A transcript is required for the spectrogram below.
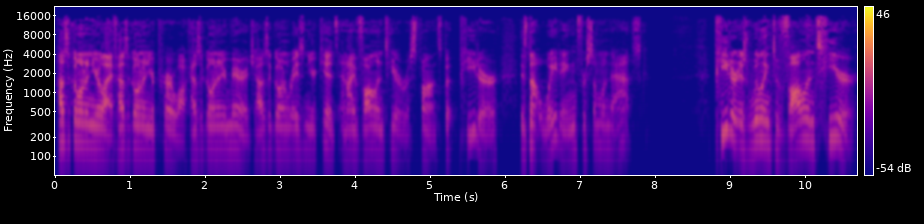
how's it going in your life? How's it going in your prayer walk? How's it going in your marriage? How's it going raising your kids? And I volunteer a response. But Peter is not waiting for someone to ask. Peter is willing to volunteer,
